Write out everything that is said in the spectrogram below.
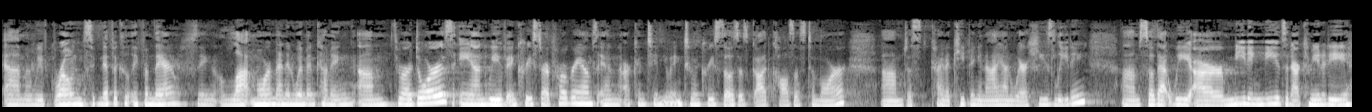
Um, and we've grown significantly from there. We're seeing a lot more men and women coming um, through our doors, and we've increased our programs and are continuing to increase those as God calls us to more. Um, just kind of keeping an eye on where He's leading, um, so that we are meeting needs in our community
